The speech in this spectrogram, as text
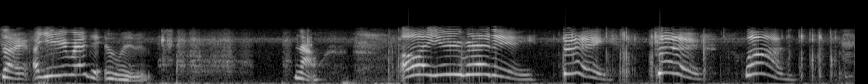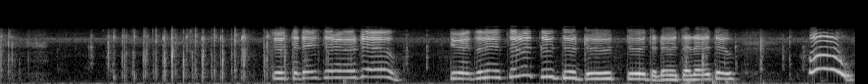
So, are you ready? Oh, wait a minute. Now, are you ready? Three, two, one. Do do do do do. Do do do do do do do do do do do. Woo!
